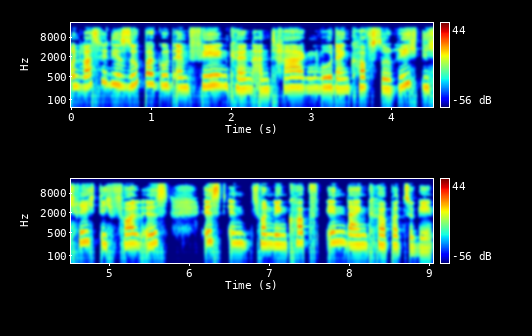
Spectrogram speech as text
Und was wir dir super gut empfehlen können an Tagen, wo dein Kopf so richtig, richtig voll ist, ist in, von den Kopf in deinen Körper zu gehen.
